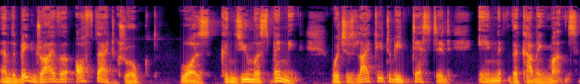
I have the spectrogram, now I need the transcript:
and the big driver of that growth was consumer spending, which is likely to be tested in the coming months.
